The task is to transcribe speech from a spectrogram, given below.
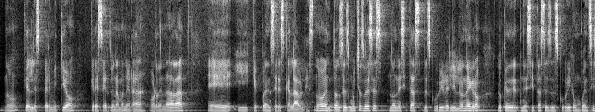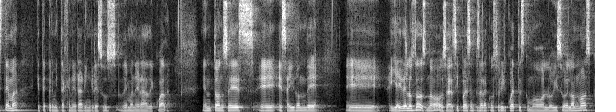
¿no? que les permitió crecer de una manera ordenada, eh, y que pueden ser escalables, ¿no? Entonces muchas veces no necesitas descubrir el hilo negro, lo que necesitas es descubrir un buen sistema que te permita generar ingresos de manera adecuada. Entonces eh, es ahí donde, eh, y hay de los dos, ¿no? O sea, sí puedes empezar a construir cohetes como lo hizo Elon Musk,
